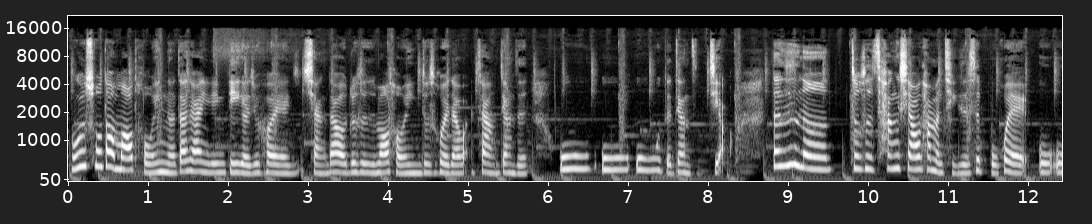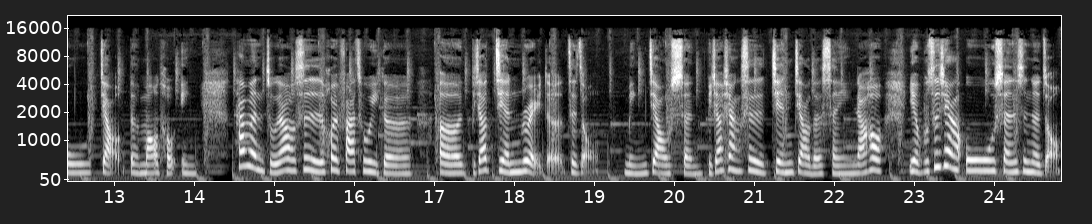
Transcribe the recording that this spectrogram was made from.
不过说到猫头鹰呢，大家一定第一个就会想到，就是猫头鹰就是会在晚上这样子呜呜呜的这样子叫。但是呢，就是仓鸮它们其实是不会呜呜叫的猫头鹰，它们主要是会发出一个呃比较尖锐的这种鸣叫声，比较像是尖叫的声音，然后也不是像呜呜声是那种。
